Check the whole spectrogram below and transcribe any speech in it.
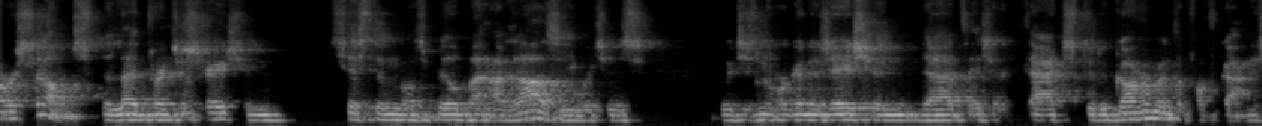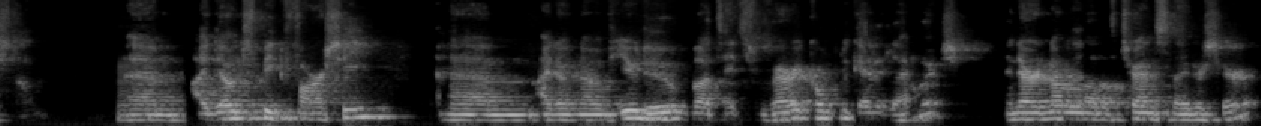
ourselves. The land registration system was built by Arazi, which is which is an organization that is attached to the government of Afghanistan. Mhm. Um, I don't speak Farsi. Um, I don't know if you do, but it's a very complicated language, and there are not a lot of translators here.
